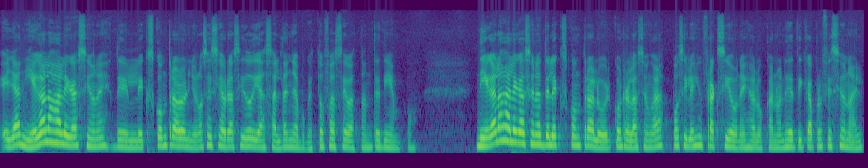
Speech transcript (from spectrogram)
ella niega las alegaciones del excontralor. Yo no sé si habrá sido Díaz Saldaña, porque esto fue hace bastante tiempo. Niega las alegaciones del excontralor con relación a las posibles infracciones a los cánones de ética profesional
